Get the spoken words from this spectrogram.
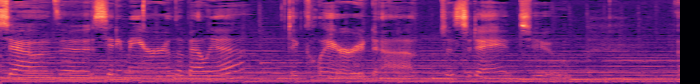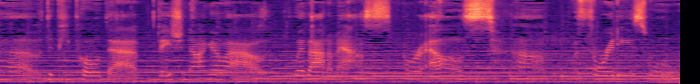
So the city mayor Labella declared uh, just today to uh, the people that they should not go out without a mask, or else um, authorities will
